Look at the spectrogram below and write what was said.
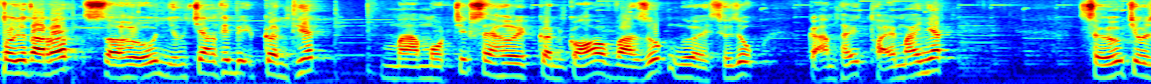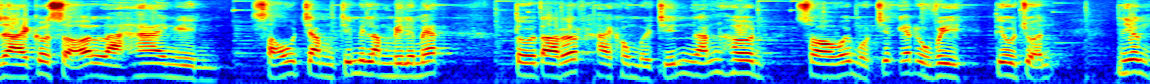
Toyota Rush sở hữu những trang thiết bị cần thiết mà một chiếc xe hơi cần có và giúp người sử dụng cảm thấy thoải mái nhất Sở hữu chiều dài cơ sở là 2.695mm, Toyota Rush 2019 ngắn hơn so với một chiếc SUV tiêu chuẩn, nhưng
